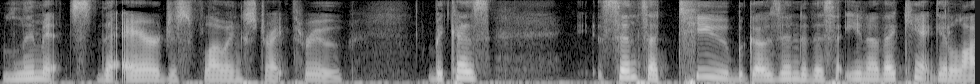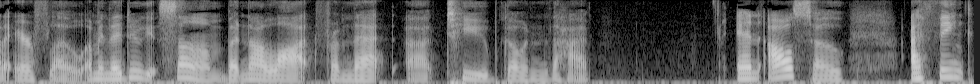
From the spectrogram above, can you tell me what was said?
limits the air just flowing straight through. Because since a tube goes into this, you know, they can't get a lot of airflow. I mean, they do get some, but not a lot from that uh, tube going into the hive. And also, I think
